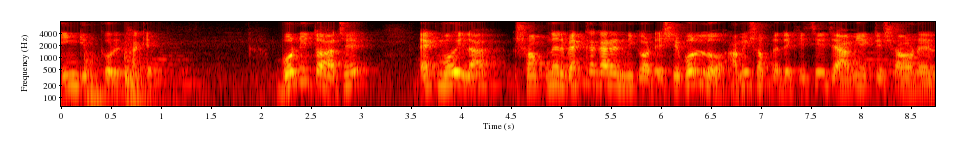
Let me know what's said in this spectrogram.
ইঙ্গিত করে থাকে। বর্ণিত আছে এক মহিলা স্বপ্নের ব্যাখ্যাকারের নিকট এসে বলল, আমি স্বপ্নে দেখেছি যে আমি একটি স্বর্ণের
